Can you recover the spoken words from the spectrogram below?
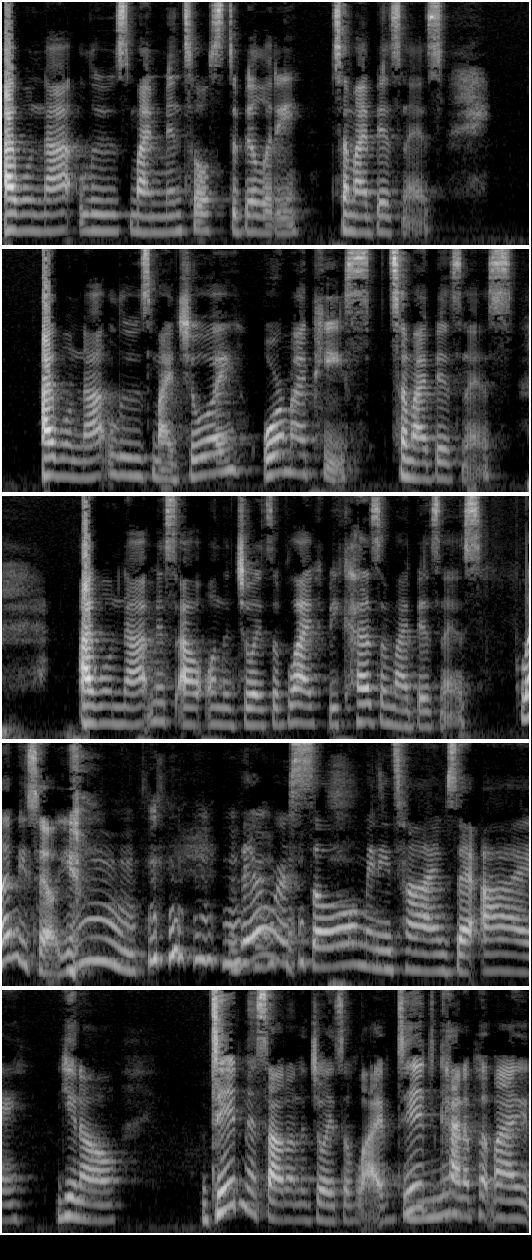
I will not lose my mental stability to my business. I will not lose my joy or my peace to my business. I will not miss out on the joys of life because of my business. Let me tell you, mm. there were so many times that I, you know, did miss out on the joys of life, did mm-hmm. kind of put my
